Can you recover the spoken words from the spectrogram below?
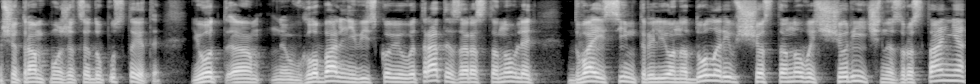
що Трамп може це допустити. І от а, в глобальні військові витрати зараз становлять 2,7 трильйона доларів, що становить щорічне зростання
